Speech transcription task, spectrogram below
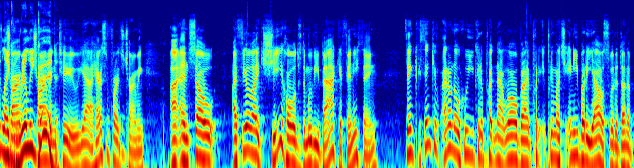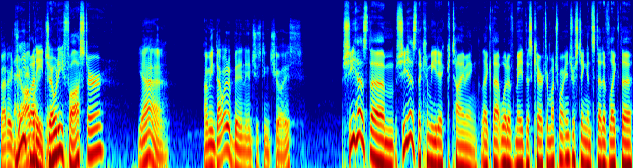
but like charm- really charming good. too. Yeah, Harrison Ford's charming, uh, and so I feel like she holds the movie back, if anything. Think think if, I don't know who you could have put in that role, but I put pretty much anybody else would have done a better job. I Anybody. Jodie Foster, Yeah, I mean that would have been an interesting choice. she has the um, she has the comedic timing, like that would have made this character much more interesting instead of like the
